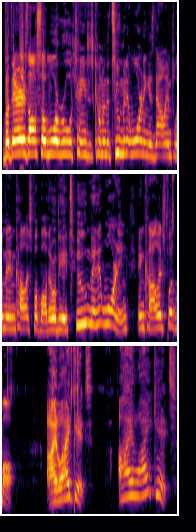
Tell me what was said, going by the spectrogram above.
But there is also more rule changes coming. The two minute warning is now implemented in college football. There will be a two minute warning in college football. I like it. I like it.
